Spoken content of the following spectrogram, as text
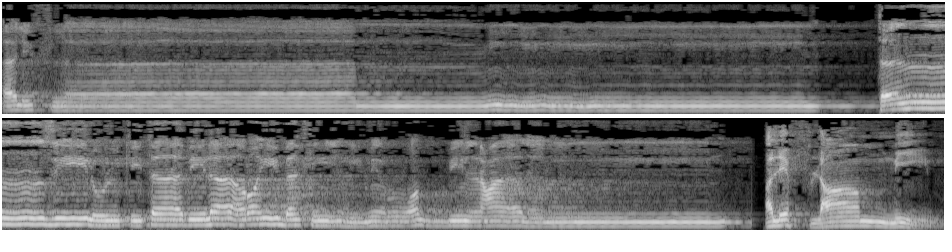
الف لام میم۔ تنزیل الكتاب لا ریب فیہ من رب العالمین۔ الف لام میم۔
